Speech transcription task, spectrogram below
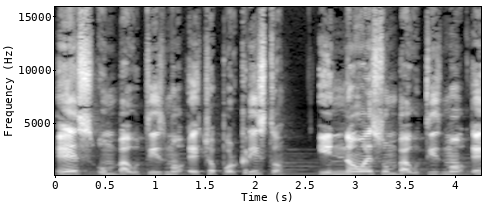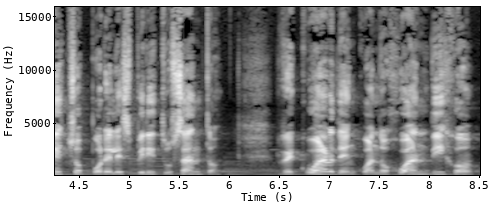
es un bautismo hecho por Cristo y no es un bautismo hecho por el Espíritu Santo. Recuerden cuando Juan dijo,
